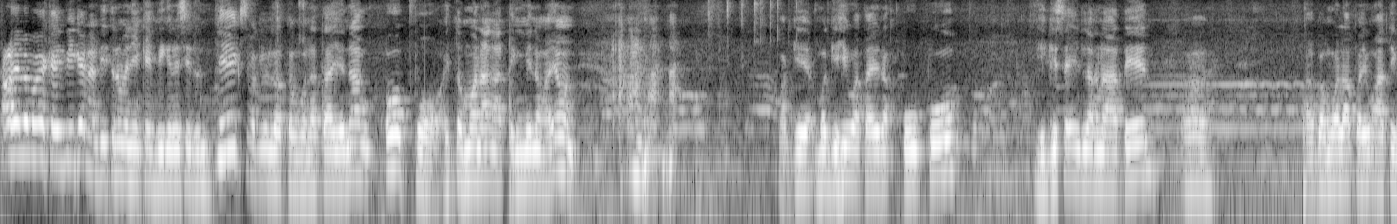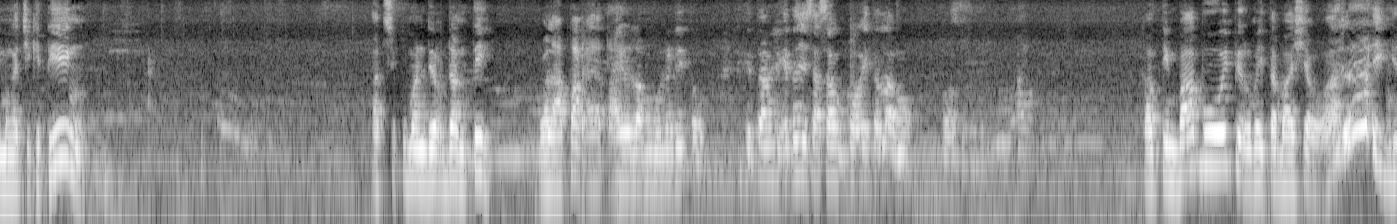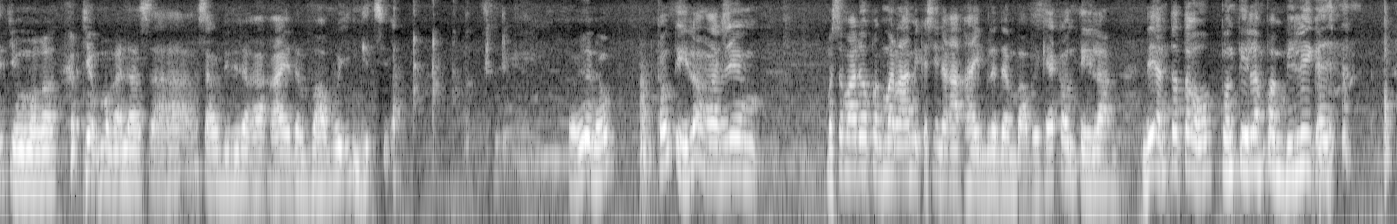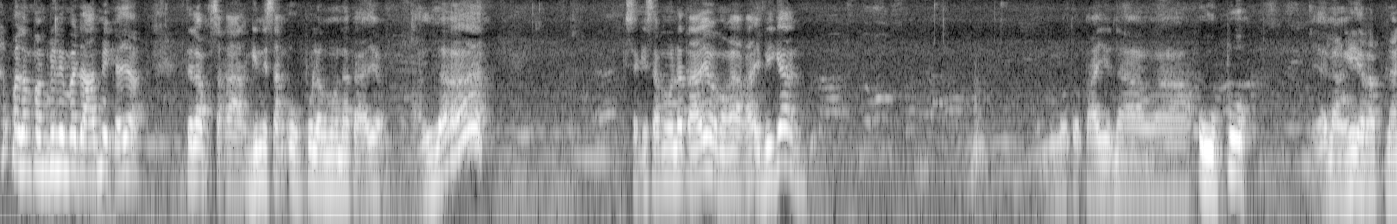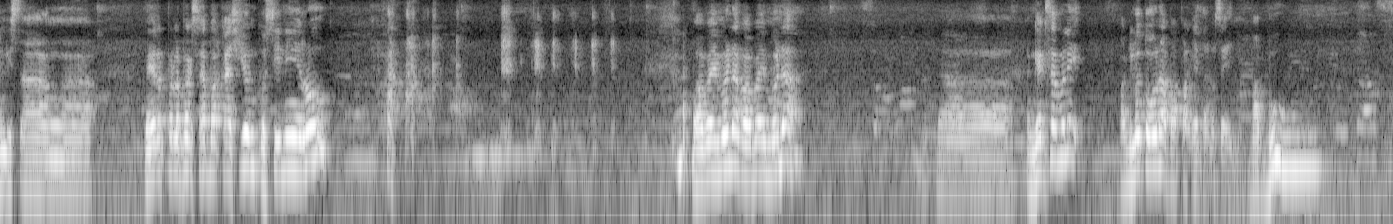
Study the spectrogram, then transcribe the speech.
Ah, hello mga kaibigan, nandito naman yung kaibigan na si Don Pix. Magluluto muna tayo ng opo. Ito muna ang ating menu ngayon. Mag maghihiwa tayo ng upo. Gigisain lang natin. Ah, habang wala pa yung ating mga chikiting. At si Commander Dante. Wala pa, kaya tayo lang muna dito. Kita kita niyo sasawag ko ito lang. Oh. Oh. Kaunting baboy, pero may taba siya. Oh. Ala, ingit yung mga, yung mga nasa Saudi din nakakain ng baboy, ingit sila. so, yun, oh. Kaunti lang. Kasi masama daw pag marami kasi nakaka-high blood ang baboy. Kaya kaunti lang. Hindi, ang totoo, kaunti lang pambili. Kaya, walang pambili madami. Kaya, ito lang, saka ginisang upo lang muna tayo. Ala! Gisa-gisa muna tayo, mga kaibigan. Luluto tayo ng ah, upo. Yan ang hirap ng isang... Uh, mahirap pala pag sa bakasyon, kusinero. babay mo na, babay mo na. At, ah, hanggang sa muli. Pagluto na, papakita ko sa inyo. Babu!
